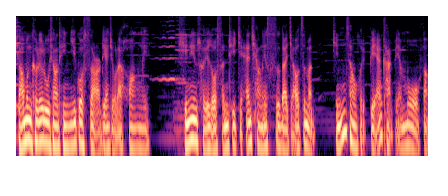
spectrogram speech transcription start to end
校门口的录像厅，一过十二点就来晃的。心灵脆弱、身体坚强的时代骄子们，经常会边看边模仿。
